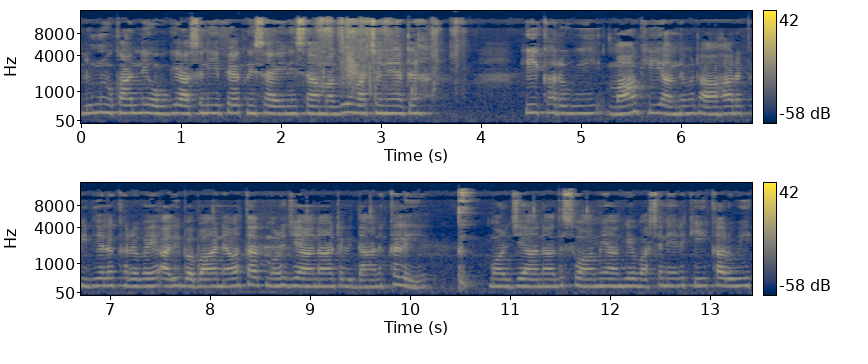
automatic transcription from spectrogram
ලුණු නොකන්නේ ඔහුගේ අසනීපයක් නිසා ඒ නිසා මගේ වචනයට කීකරු වී මා කී අන්දමට ආහාර පිළියෙල කරවේ අලි බබා නැවතත් මොර්ජියානාට විධාන කළේ. මොර්ජියානාද ස්වාමියාගේ වචනයට කීකරු වී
